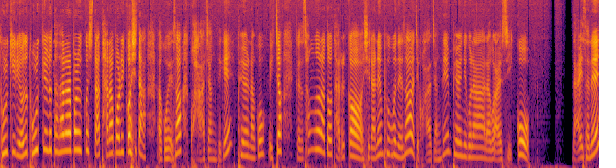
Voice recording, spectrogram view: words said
돌길이어도 돌길도 다 달아버릴 것이다. 달아버릴 것이다. 라고 해서 과장되게 표현하고 있죠. 그래서 성노라도 다를 것이라는 부분에서 이제 과장된 표현이구나 라고 알 수 있고 나에서는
